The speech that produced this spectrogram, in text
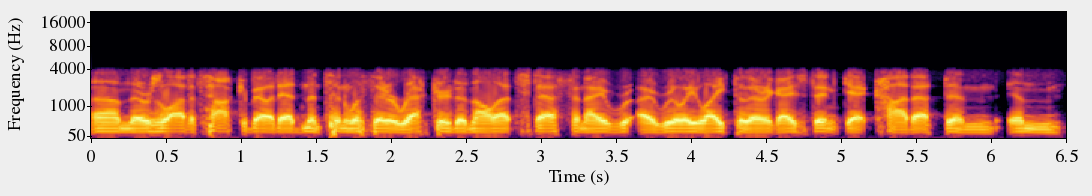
Um, there was a lot of talk about Edmonton with their record and all that stuff, and I, I really liked that our guys didn't get caught up in in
